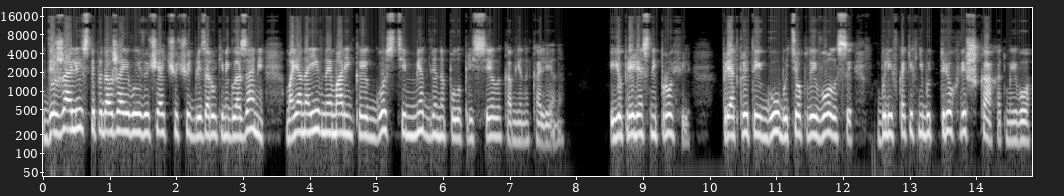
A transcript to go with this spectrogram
Держа лист и продолжая его изучать чуть-чуть близорукими глазами, моя наивная маленькая гостья медленно полуприсела ко мне на колено. Ее прелестный профиль, приоткрытые губы, теплые волосы были в каких-нибудь трех вершках от моего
